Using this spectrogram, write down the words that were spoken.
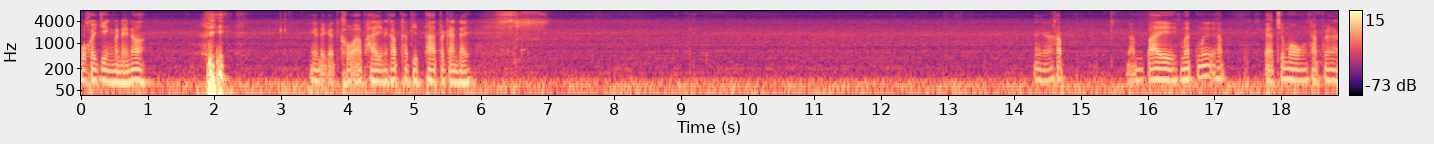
บ่ค่อยเก่งปานใดเนาะงั้นเดี๋ยวก็ขออภัยนะครับ ถ้าผิดพลาดประการใดนี่นะครับำไปเมดมือครับแปดชั่วโมงทำงาน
